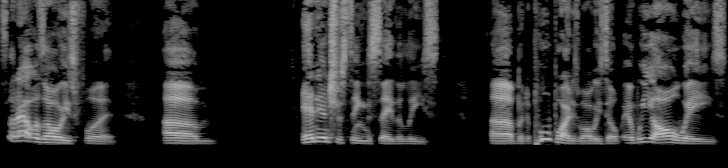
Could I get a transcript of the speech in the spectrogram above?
so that was always fun, um, and interesting to say the least. Uh, but the pool parties were always dope, and we always,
